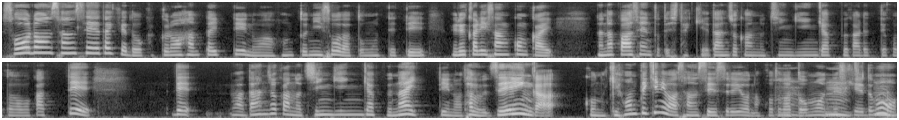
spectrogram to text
総論賛成だけど、格論反対っていうのは本当にそうだと思ってて、メルカリさん今回7%でしたっけ？男女間の賃金ギャップがあるってことが分かって、で、まあ男女間の賃金ギャップないっていうのは多分全員が、この基本的には賛成するようなことだと思うんですけれども、うんうん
